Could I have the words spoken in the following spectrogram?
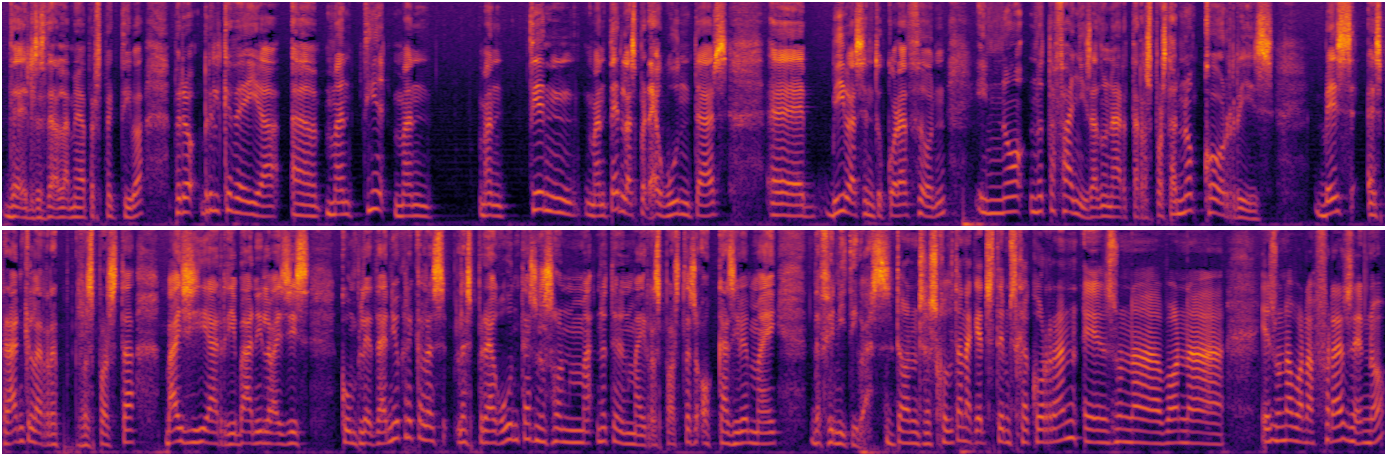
des de la meva perspectiva, però Rilke deia eh, manti, man, man, mantén, mantén les preguntes eh, vives en tu corazón i no, no t'afanyis a donar-te resposta, no corris ves esperant que la re resposta vagi arribant i la vagis completant. Jo crec que les, les preguntes no, són no tenen mai respostes o quasi ben mai definitives. Doncs, escolta, en aquests temps que corren és una bona, és una bona frase, no?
